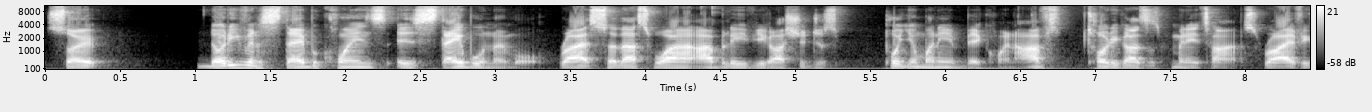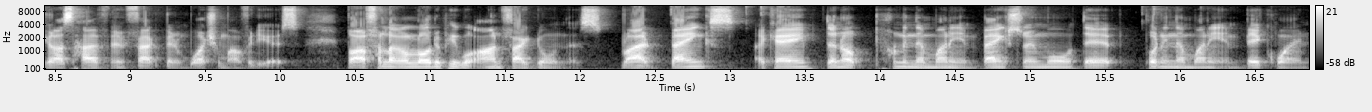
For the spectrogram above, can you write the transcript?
So not even stable coins is stable no more, right? So that's why I believe you guys should just put your money in Bitcoin. I've told you guys this many times, right? If you guys have in fact been watching my videos, but I feel like a lot of people aren't in fact doing this, right? Banks, okay, they're not putting their money in banks no more. They're putting their money in Bitcoin,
